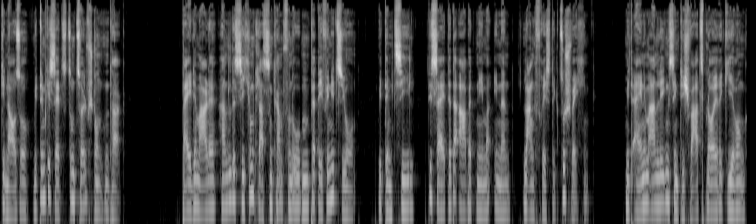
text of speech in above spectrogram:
Genauso mit dem Gesetz zum Zwölf-Stunden-Tag. Beide Male handelt es sich um Klassenkampf von oben per Definition, mit dem Ziel, die Seite der ArbeitnehmerInnen langfristig zu schwächen. Mit einem Anliegen sind die schwarz-blaue Regierung,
